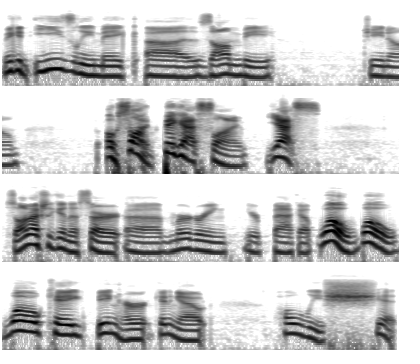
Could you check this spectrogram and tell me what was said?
We could easily make a zombie genome. Oh, slime! Big ass slime! Yes! So I'm actually going to start uh, murdering your backup. Whoa, whoa, whoa, okay. Being hurt, getting out. Holy shit.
